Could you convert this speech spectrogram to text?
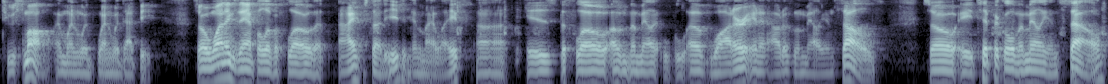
too small? And when would, when would that be? So one example of a flow that I've studied in my life uh, is the flow of, of water in and out of mammalian cells. So a typical mammalian cell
